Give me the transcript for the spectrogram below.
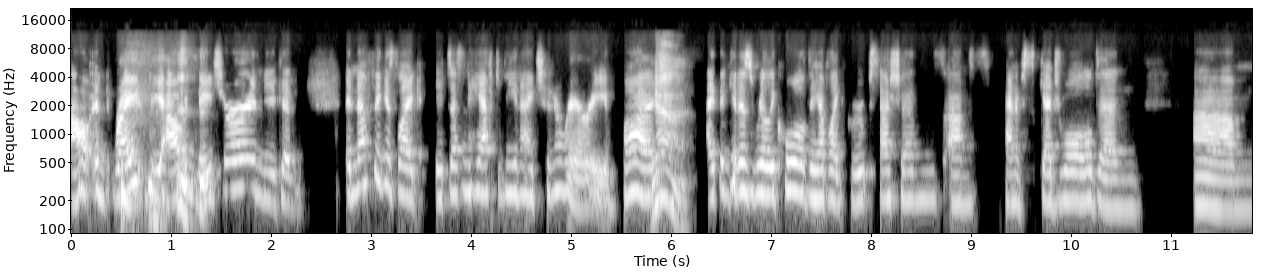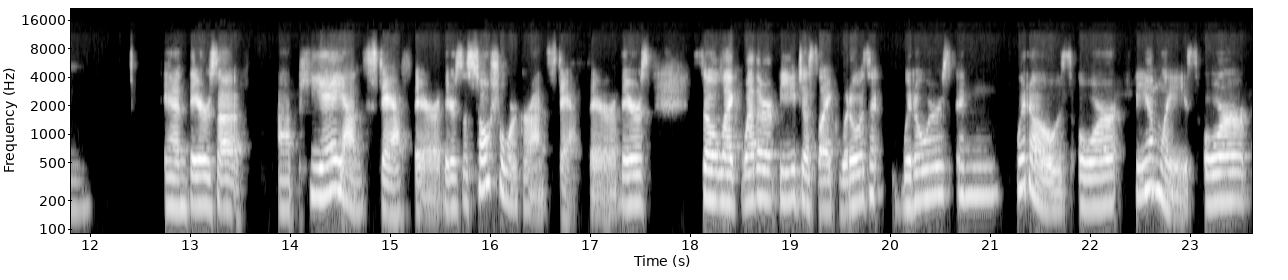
out and right be out in nature and you can and nothing is like it doesn't have to be an itinerary but Yeah. i think it is really cool they have like group sessions um kind of scheduled and um and there's a, Uh, a pa on staff there there's a social worker on staff there there's so like whether it be just like widows and widowers and widows or families or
